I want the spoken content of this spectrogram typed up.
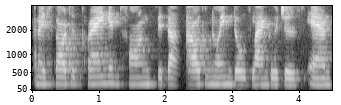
And I started praying in tongues without knowing those languages. And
